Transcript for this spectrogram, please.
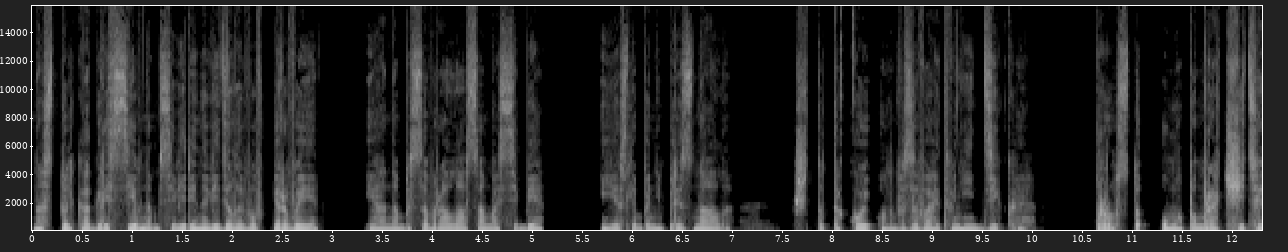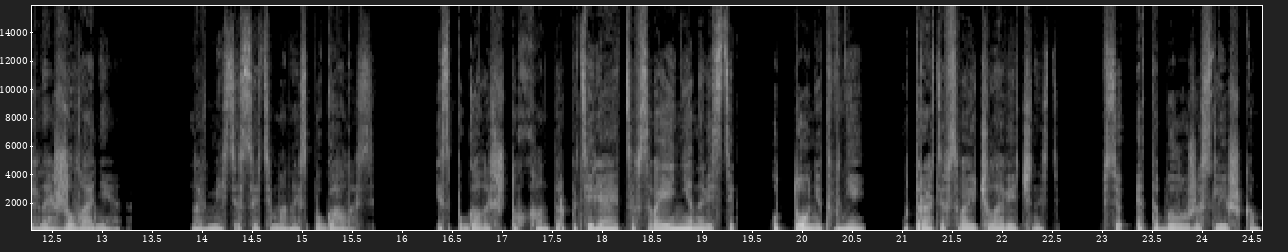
Настолько агрессивным Северина видела его впервые, и она бы соврала сама себе, если бы не признала, что такой он вызывает в ней дикое, просто умопомрачительное желание. Но вместе с этим она испугалась. Испугалась, что Хантер потеряется в своей ненависти, утонет в ней, утратив свою человечность. Все это было уже слишком,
